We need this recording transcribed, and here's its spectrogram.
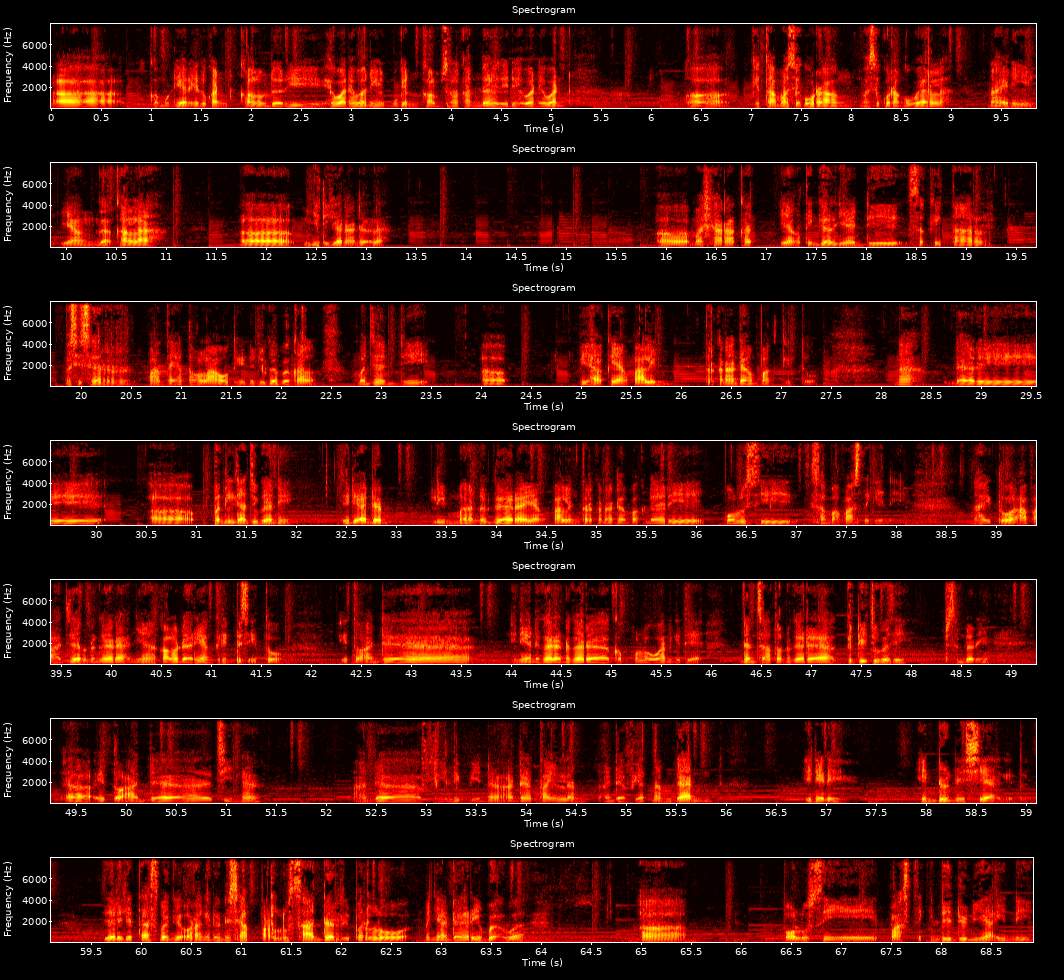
Uh, kemudian itu kan kalau dari hewan-hewan nih mungkin kalau misalkan dari hewan-hewan uh, kita masih kurang masih kurang aware lah. Nah ini yang nggak kalah uh, menyedihkan adalah uh, masyarakat yang tinggalnya di sekitar pesisir pantai atau laut itu juga bakal menjadi uh, pihak yang paling terkena dampak gitu. Nah, dari uh, penelitian juga nih, jadi ada lima negara yang paling terkena dampak dari polusi sampah plastik ini. Nah, itu apa aja negaranya? Kalau dari yang Greenpeace itu, itu ada ini ya negara-negara kepulauan gitu ya dan satu negara gede juga sih sebenarnya uh, itu ada Cina ada Filipina ada Thailand ada Vietnam dan ini nih Indonesia gitu. Jadi kita sebagai orang Indonesia perlu sadar perlu menyadari bahwa uh, polusi plastik di dunia ini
